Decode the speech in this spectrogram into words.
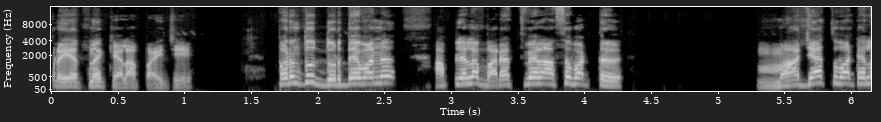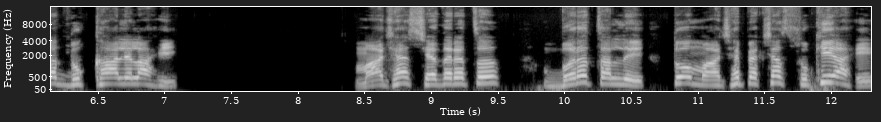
प्रयत्न केला पाहिजे. परंतु दुर्दैवानं आपल्याला बऱ्याच वेळा असं वाटतं माझ्याच वाट्याला दुःख आलेलं आहे. माझ्या शेजाऱ्याचं बरं चाललंय तो माझ्यापेक्षा सुखी आहे.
